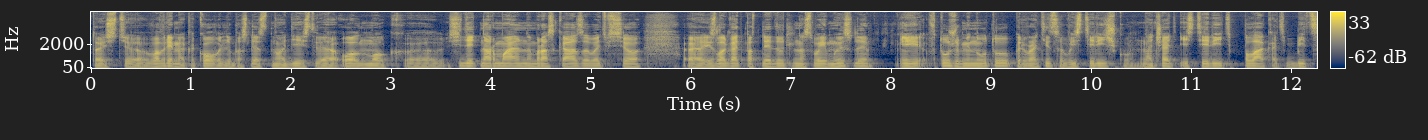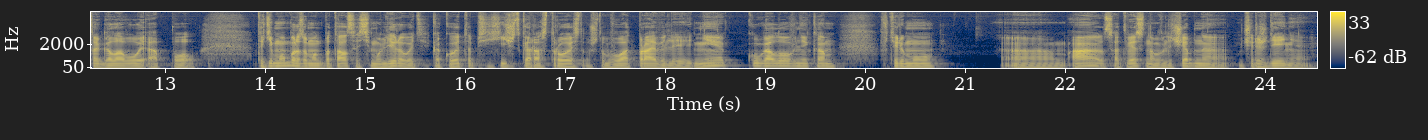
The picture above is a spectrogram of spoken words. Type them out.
То есть э, во время какого-либо следственного действия он мог сидеть нормальным, рассказывать все, излагать последовательно свои мысли и в ту же минуту превратиться в истеричку, начать истерить, плакать, биться головой о пол. Таким образом, он пытался симулировать какое-то психическое расстройство, чтобы его отправили не к уголовникам в тюрьму, а, соответственно, в лечебное учреждение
